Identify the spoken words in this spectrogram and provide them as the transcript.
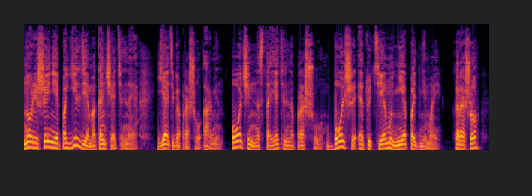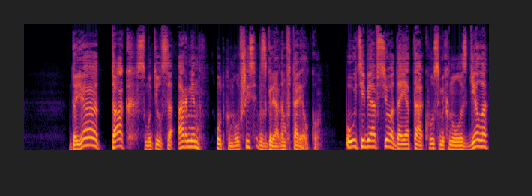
Но решение по гильдиям окончательное. Я тебя прошу, Армин, очень настоятельно прошу, больше эту тему не поднимай. Хорошо? Да я так, смутился Армин, уткнувшись взглядом в тарелку. «У тебя все, да я так», — усмехнулась Гела,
